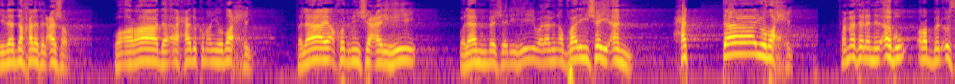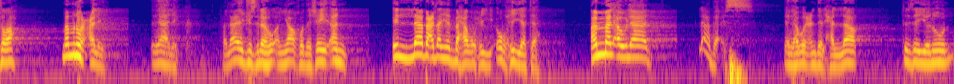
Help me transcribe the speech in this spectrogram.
إذا دخلت العشر وأراد أحدكم أن يضحي فلا يأخذ من شعره ولا من بشره ولا من أظفاره شيئا حتى يضحي. فمثلا الأب رب الأسرة ممنوع عليه ذلك. فلا يجوز له أن يأخذ شيئا إلا بعد أن يذبح ضحي- أضحيته. أما الأولاد لا بأس. يذهبون عند الحلاق تزينون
